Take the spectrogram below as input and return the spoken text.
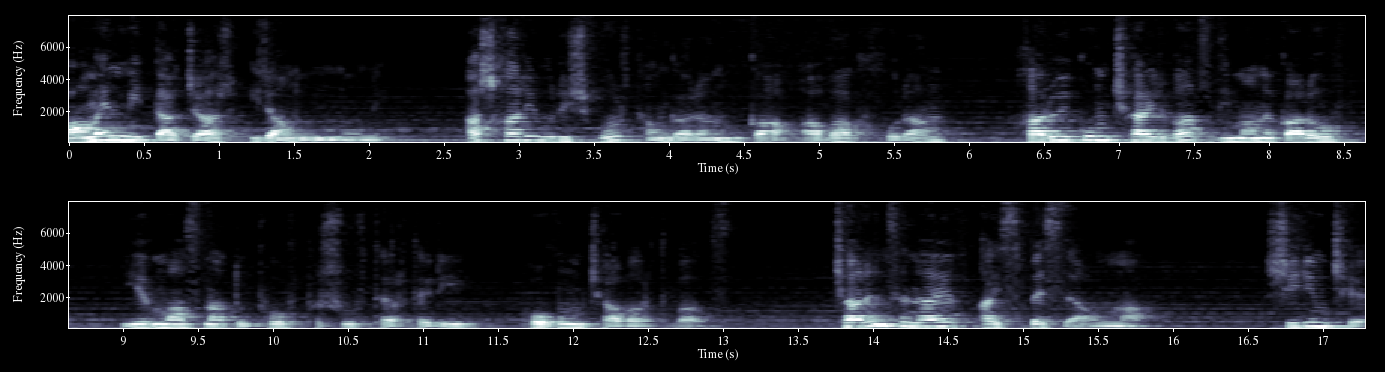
Ամեն մի տաճար իր անունն ունի։ Աշխարի ուրիշ որ թանգարանում կա ավակ խորան, խարույկում չայրված դիմանկարով եւ մասնատուփով փշուր թերթերի հողում չավարտված։ Չարենցը նաեւ այսպես է անմահ։ Շիրիմ չէ,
